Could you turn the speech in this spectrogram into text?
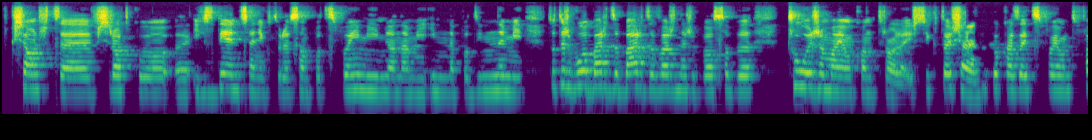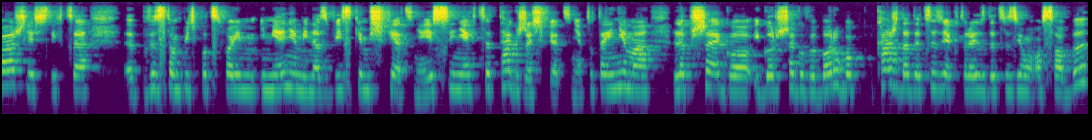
w książce, w środku e, ich zdjęcia, niektóre są pod swoimi imionami, inne pod innymi. To też było bardzo, bardzo ważne, żeby osoby czuły, że mają kontrolę. Jeśli ktoś tak. chce pokazać swoją twarz, jeśli chce e, wystąpić pod swoim imieniem i nazwiskiem, świetnie. Jeśli nie chce, także świetnie. Tutaj nie ma lepszego i gorszego wyboru, bo każda decyzja, która jest decyzją osoby,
